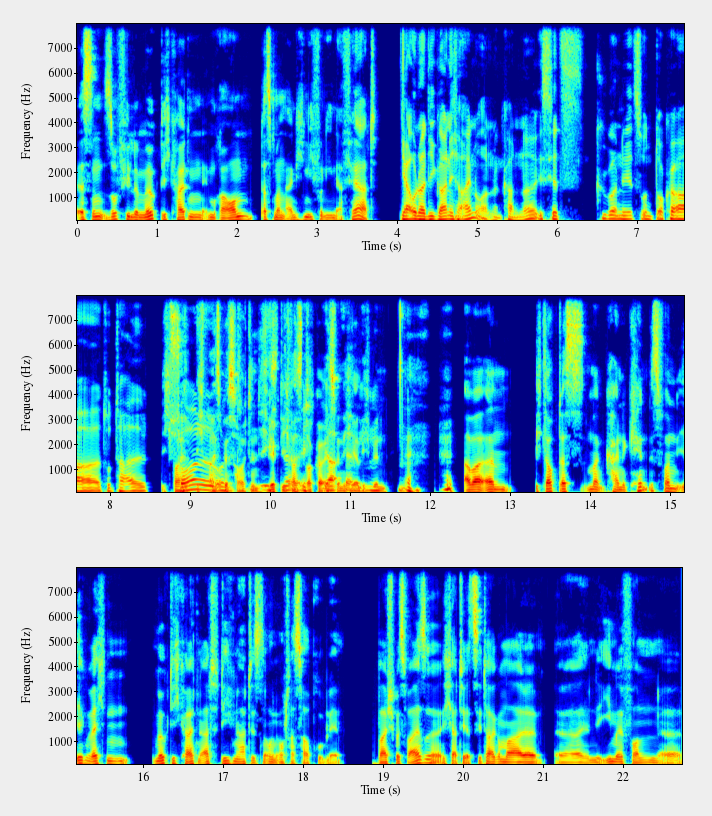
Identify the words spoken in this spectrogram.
Es sind so viele Möglichkeiten im Raum, dass man eigentlich nie von ihnen erfährt. Ja, oder die gar nicht einordnen kann, ne? Ist jetzt Kubernetes und Docker total Ich weiß, toll ich weiß bis heute nicht ich- wirklich, was ich- Docker ist, ja, wenn ich ehrlich ähm, bin. Aber ähm, ich glaube, dass man keine Kenntnis von irgendwelchen Möglichkeiten, Alternativen hat, ist noch das Hauptproblem. Beispielsweise, ich hatte jetzt die Tage mal äh, eine E-Mail von äh,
